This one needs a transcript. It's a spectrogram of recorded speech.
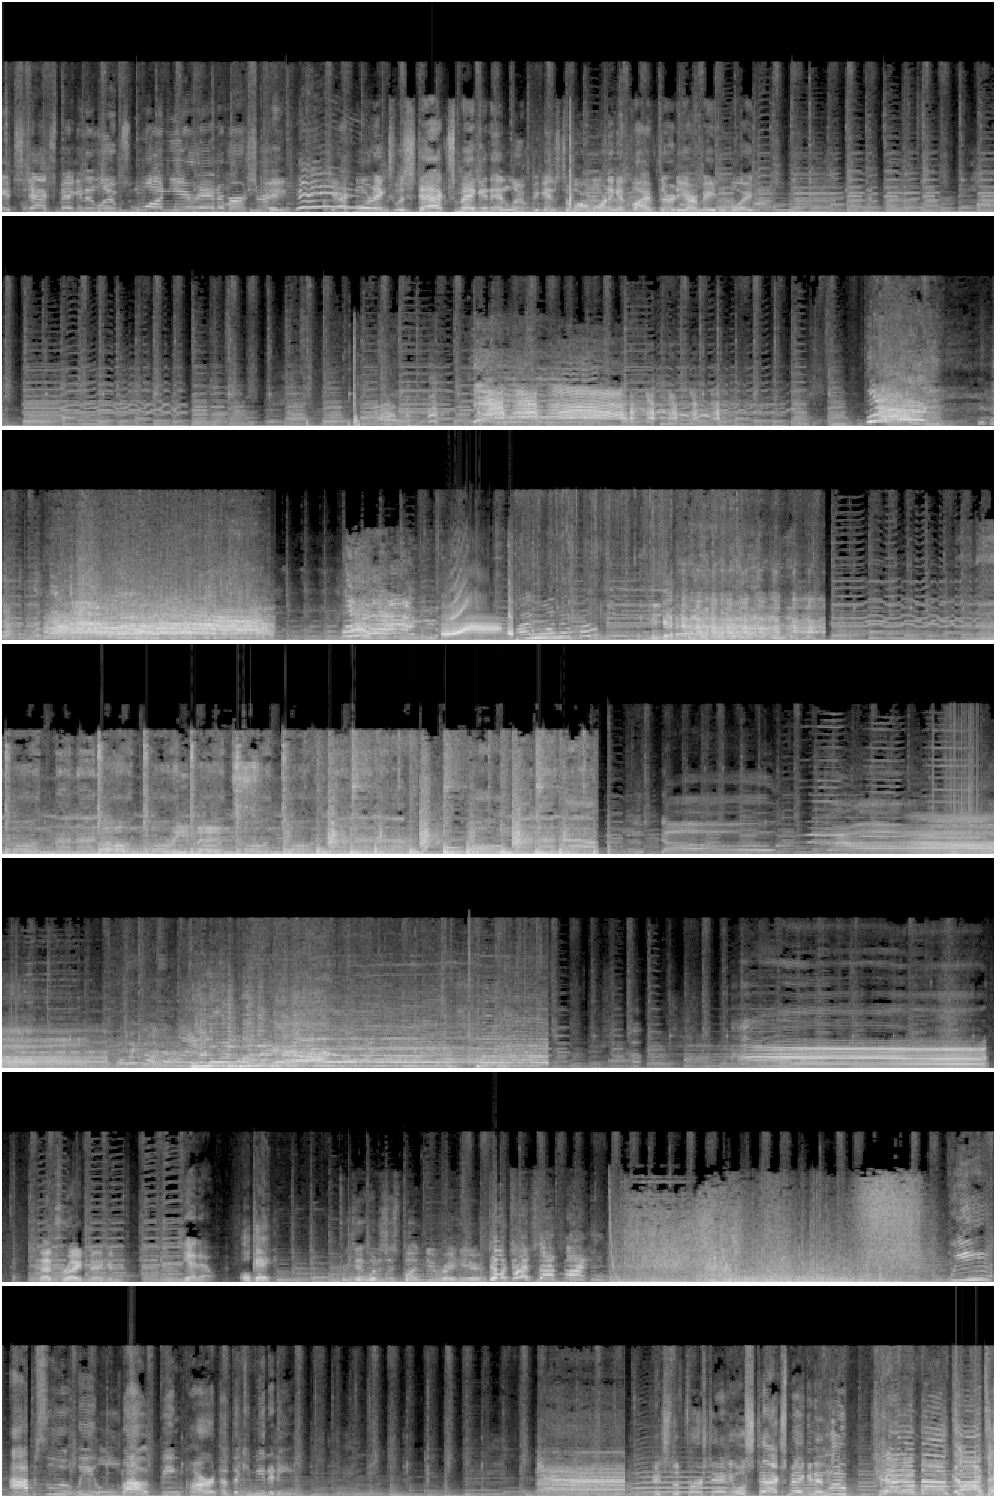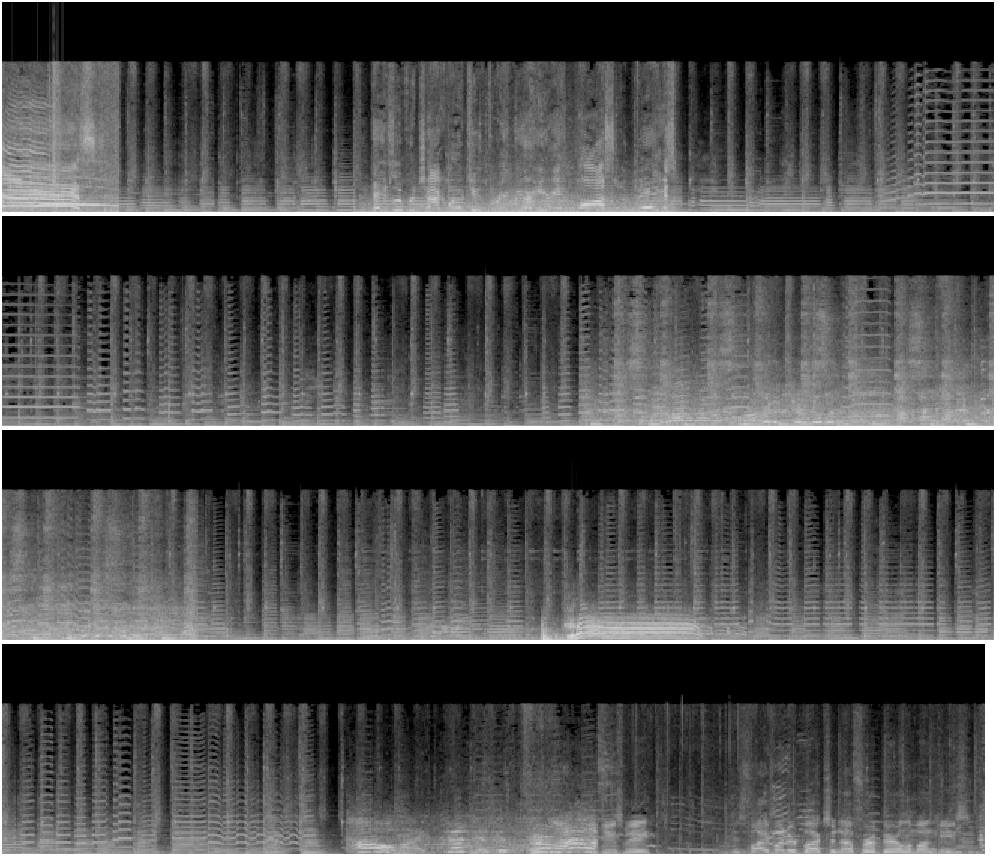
Hey, it's Stax, Meghan, and Loop's one year anniversary. Jack Mornings with Stax, Meghan, and Loop begins tomorrow morning at 5.30, our maiden voyage. I want a puppy. Remix. You're going to put the cat That's right, Meghan. Get out. Okay. For example, what does this button do right here? Don't touch that button! Absolutely love being part of the community. It's the first annual Stax, Meghan, and Loop Cannonball Contest! Hey, it's Luke for Jack 1023. We are here in Las Vegas. Excuse me. Is 500 bucks enough for a barrel of monkeys? or am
